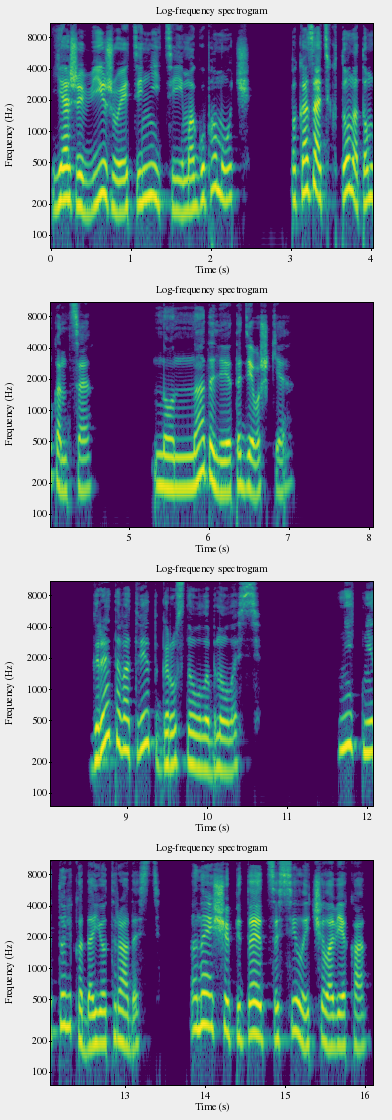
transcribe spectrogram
«Я же вижу эти нити и могу помочь. Показать, кто на том конце. Но надо ли это девушке?» Грета в ответ грустно улыбнулась. «Нить не только дает радость, она еще питается силой человека.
